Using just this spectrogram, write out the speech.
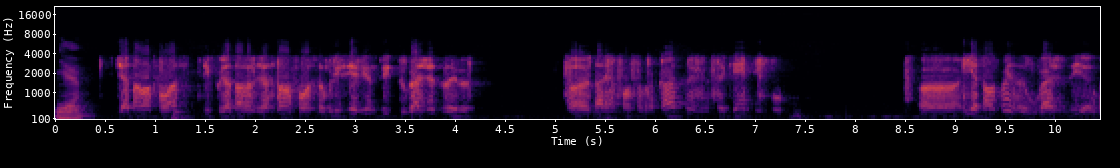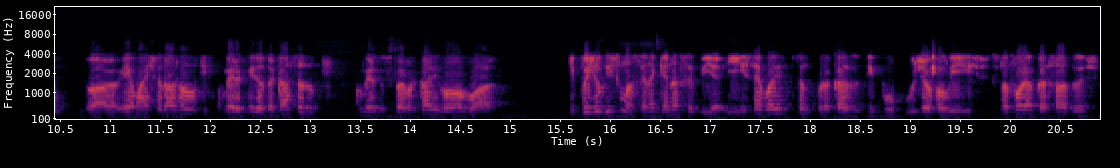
Já. já estava a falar, tipo, já estava, já estava a falar sobre isso e havia um tweet do gajo a dizer ah, estarem a falar sobre a caça, não sei quem, tipo. ah, e a tal coisa, o gajo dizia, ah, é mais saudável tipo, comer a comida da caça do que comer no supermercado e blá blá blá. E depois ele disse uma cena que eu não sabia, e isso é bem interessante por acaso, tipo, os javalis, se não forem caçados,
